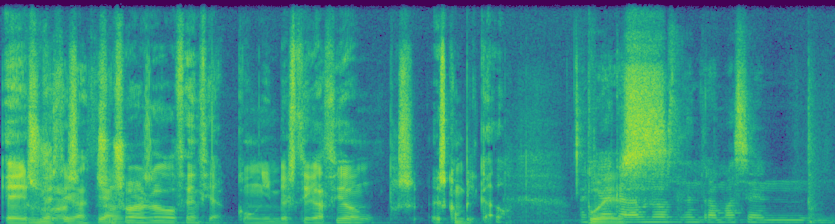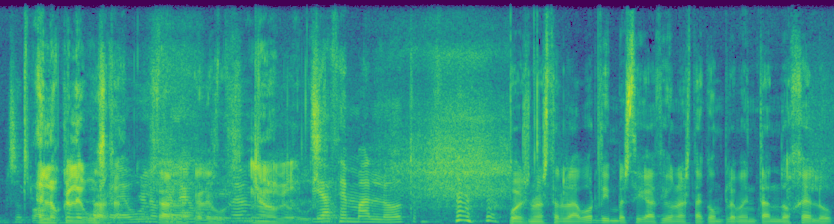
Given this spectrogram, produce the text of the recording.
eh, sus, horas, sus horas de docencia con investigación pues, es complicado. Pues- cada uno se centra más en, supongo, En lo que le gusta. Y hace mal lo otro. Pues nuestra labor de investigación la está complementando Gelo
